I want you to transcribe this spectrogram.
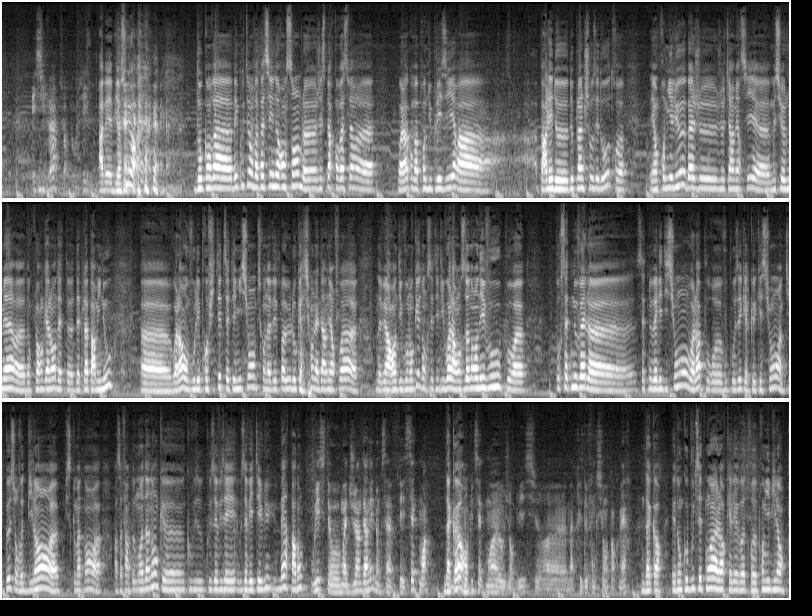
Et Sylvain, surtout aussi. Ah ben bien sûr. Donc on va, bah, écoutez, on va passer une heure ensemble. Euh, J'espère qu'on va se faire, euh, voilà, qu'on va prendre du plaisir à, parler de, plein de choses et d'autres. Et en premier lieu, bah, je, tiens à remercier euh, Monsieur le maire, euh, donc Laurent Galland, d'être là parmi nous. Euh, voilà, on voulait profiter de cette émission puisqu'on n'avait pas eu l'occasion la dernière fois. euh, on avait un rendez-vous manqué, donc c'était dit voilà, on se donne rendez-vous pour euh, pour cette nouvelle, euh, cette nouvelle édition, voilà, pour euh, vous poser quelques questions un petit peu sur votre bilan, euh, puisque maintenant, ça fait un peu moins d'un an que, que vous, que vous avez, vous avez été élu maire, pardon. Oui, c'était au mois de juin dernier, donc ça fait 7 mois. Un D'accord, peu plus de 7 mois aujourd'hui sur ma prise de fonction en tant que maire. d'accord. Et donc au bout de sept mois, alors quel est votre premier bilan?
